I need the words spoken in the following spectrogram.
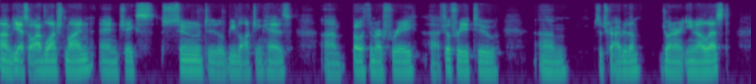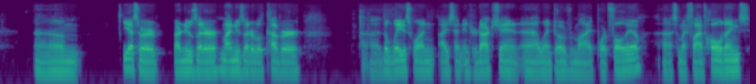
Um, yeah, so I've launched mine and Jake's soon to be launching his. Um, both of them are free. Uh, feel free to um, subscribe to them, join our email list. Um, yes, or our newsletter. My newsletter will cover uh, the latest one. I just had an introduction and I went over my portfolio. Uh, so my five holdings.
